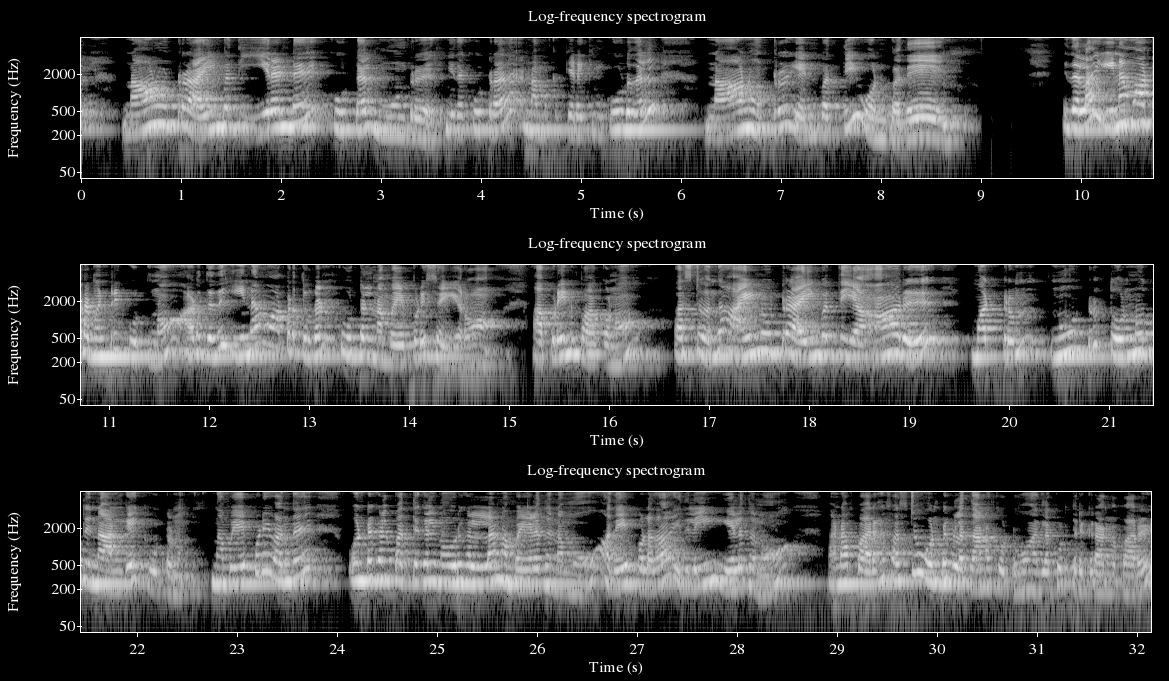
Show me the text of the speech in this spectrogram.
நானூற்று ஐம்பத்தி இரண்டு கூட்டல் மூன்று. இதை கூட்டுற நமக்கு கிடைக்கும் கூடுதல் நானூற்று எண்பத்தி ஒன்பது. இதெல்லாம் இனமாற்றமின்றி கூட்டணும். அடுத்தது இனமாற்றத்துடன் கூட்டல் நம்ம எப்படி செய்கிறோம் அப்படின்னு பார்க்கணும். ஃபஸ்ட்டு வந்து ஐநூற்று ஐம்பத்தி ஆறு மற்றும் நூற்று தொண்ணூற்றி நான்கை கூட்டணும். நம்ம எப்படி வந்து ஒன்றுகள் பத்துகள் நூறுகள்லாம் நம்ம எழுதணுமோ அதே போல் தான் இதுலேயும் எழுதணும். ஆனால் பாருங்கள் ஃபஸ்ட்டு ஒன்றுகளை தானே கூட்டுவோம் இதில் கொடுத்துருக்குறாங்க பாரு.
